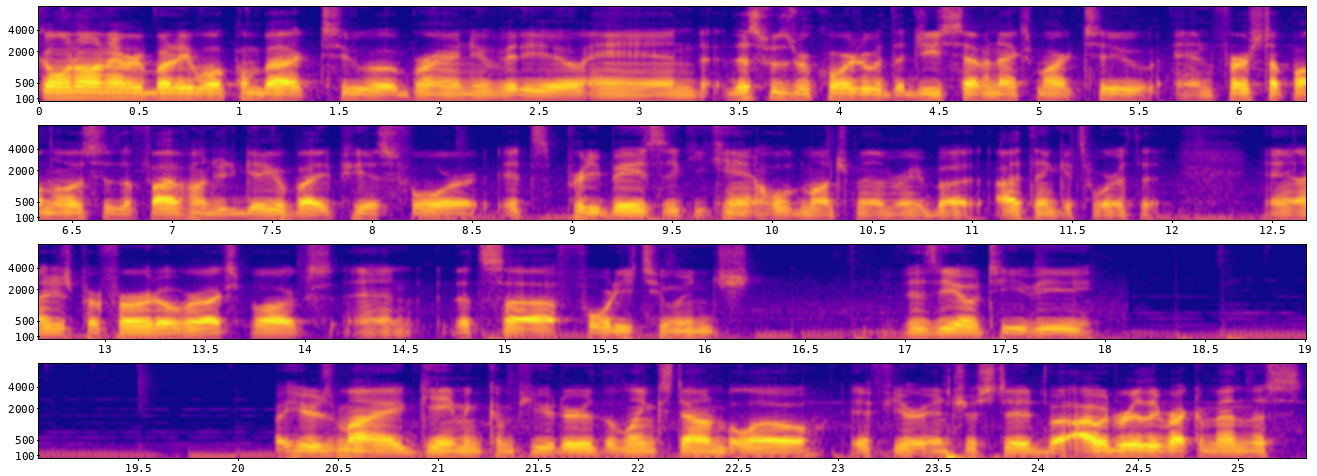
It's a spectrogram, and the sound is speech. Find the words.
going on everybody? Welcome back to a brand new video and this was recorded with the G7X Mark II and first up on the list is the 500 gigabyte PS4. It's pretty basic, you can't hold much memory but I think it's worth it and I just prefer it over Xbox and that's a 42 inch Vizio TV. But here's my gaming computer, the link's down below if you're interested but I would really recommend this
